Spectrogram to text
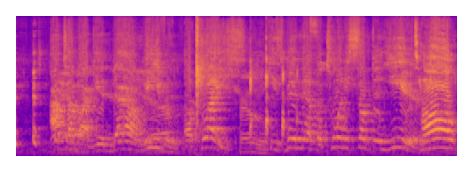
I'm talking about getting down, leaving a place. True. He's been there for 20 something years. Talk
